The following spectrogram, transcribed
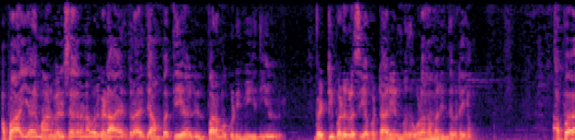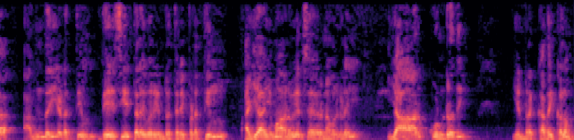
அப்ப ஐயா இமானுவேல் சேகரன் அவர்கள் ஆயிரத்தி தொள்ளாயிரத்தி ஐம்பத்தி ஏழில் பரமக்குடி வீதியில் வெட்டி படுகொலை செய்யப்பட்டார் என்பது உலகம் அறிந்த விடயம். அப்ப அந்த இடத்தில் தேசிய தலைவர் என்ற திரைப்படத்தில் ஐயா இமானுவேல் சேகரன் அவர்களை யார் கொன்றது என்ற கதைக்களம்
